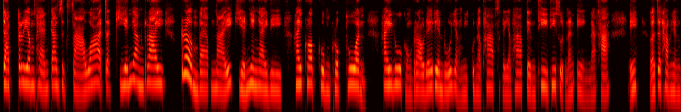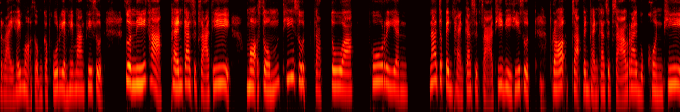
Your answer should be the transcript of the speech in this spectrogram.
จัดเตรียมแผนการศึกษาว่าจะเขียนอย่างไร เริ่มแบบไหนเขียนยังไงดี ให้ครอบคลุมครบถ้วน ให้ลูกของเราได้เรียนรู้อย่างมีคุณภาพศักยภาพเต็มที่ที่สุดนั่นเองนะคะ เอ๊ะเราจะทำอย่างไรให้เหมาะสมกับผู้เรียนให้มากที่สุด ส่วนนี้ค่ะ แผนการศึกษาที่เหมาะสมที่สุดกับตัวผู้เรียน น่าจะเป็นแผนการศึกษาที่ดีที่สุด เพราะจะเป็นแผนการศึกษารายบุคคลที่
